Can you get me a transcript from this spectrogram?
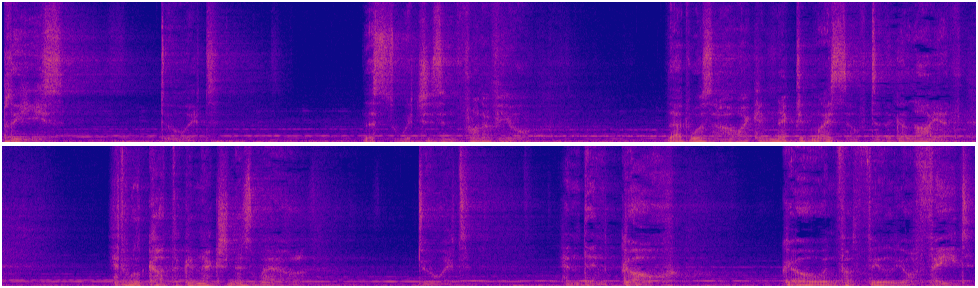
Please, do it. The switch is in front of you. That was how I connected myself to the Goliath. It will cut the connection as well. Do it. And then go. Go and fulfill your fate.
